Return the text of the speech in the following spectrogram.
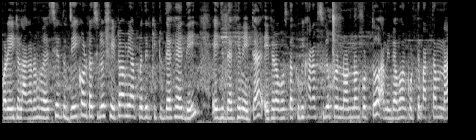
পরে এইটা লাগানো হয়েছে। তো যেই কলটা ছিল সেটাও আমি আপনাদেরকে একটু দেখায় দেই। এই যে দেখেন এটা, এটার অবস্থা খুবই খারাপ ছিল, পুরো নড়নড় করতো, আমি ব্যবহার করতে পারতাম না।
